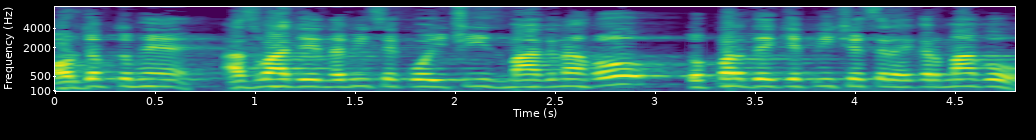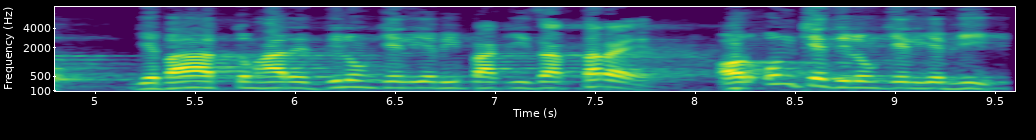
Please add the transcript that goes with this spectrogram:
اور جب تمہیں ازواج نبی سے کوئی چیز مانگنا ہو تو پردے کے پیچھے سے رہ کر مانگو۔ یہ بات تمہارے دلوں کے لیے بھی پاکیزہ تر ہے اور ان کے دلوں کے لیے بھی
